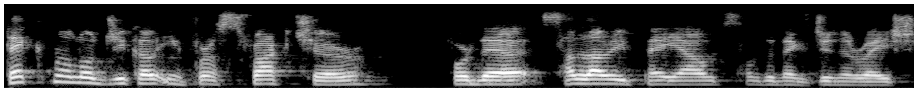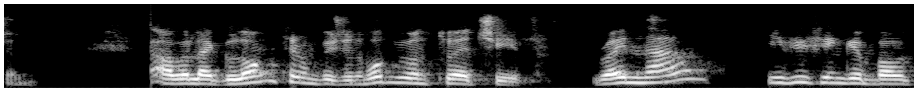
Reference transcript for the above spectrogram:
technological infrastructure for the salary payouts of the next generation. Our like long-term vision, what we want to achieve. Right now, if you think about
